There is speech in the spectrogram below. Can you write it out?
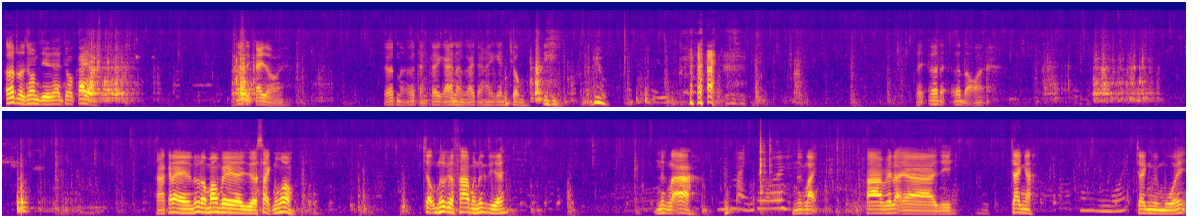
ớt rồi xong gì, ra cho cay à? Ớt thì cay rồi. Ớt là ớt chẳng cay, gái nào gái chẳng hay ghen chồng. Đấy, ớt ớt đỏ ạ. À cái này nước đó mang về rửa sạch đúng không? Chậu nước là pha bằng nước gì ấy? Nước lã à? Nước lạnh thôi. Nước lạnh. Pha với lại à, gì? Chanh à? Chanh với muối. Chanh với muối.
